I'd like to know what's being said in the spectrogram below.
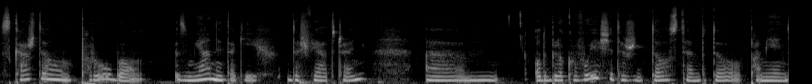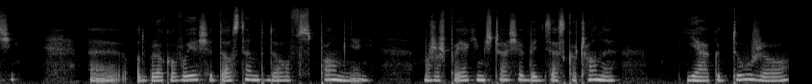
z każdą próbą zmiany takich doświadczeń odblokowuje się też dostęp do pamięci, odblokowuje się dostęp do wspomnień, możesz po jakimś czasie być zaskoczony, jak dużo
